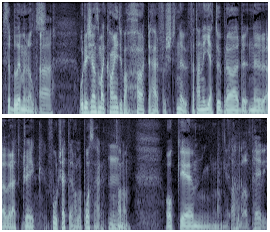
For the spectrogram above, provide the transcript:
subliminals. Ja. Och det känns som att Kanye typ har hört det här först nu, för att han är jätteupprörd nu över att Drake fortsätter hålla på så här Mm. mot honom. Och ehm, Talk about petty.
